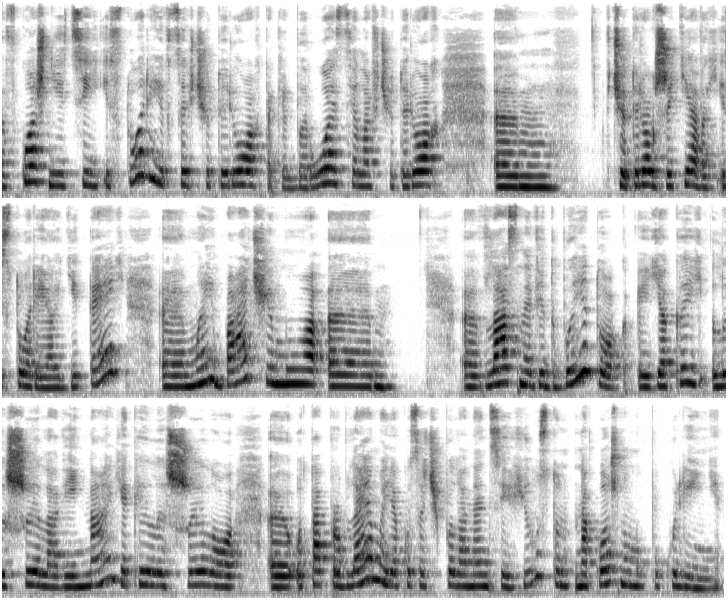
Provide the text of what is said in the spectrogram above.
в кожній цій історії, в цих чотирьох так якби, розділах, в чотирьох. ем, В чотирьох життєвих історіях дітей ми бачимо ем, е, власне відбиток, який лишила війна, який лишило е, ота проблема, яку зачепила Ненсі Г'юстон на кожному поколінні.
